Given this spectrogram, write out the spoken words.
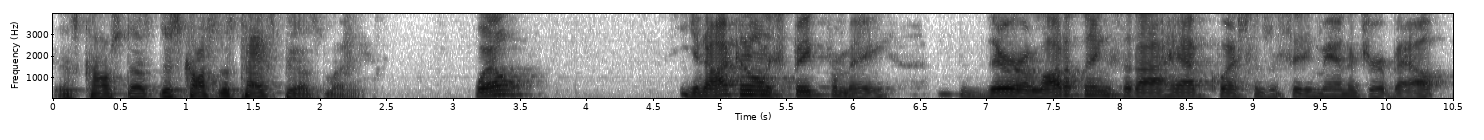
It's cost us this costing us taxpayers money. Well, you know, I can only speak for me. There are a lot of things that I have questioned the city manager about.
